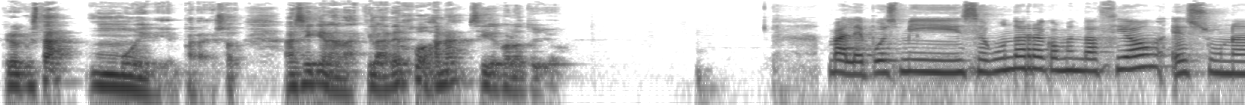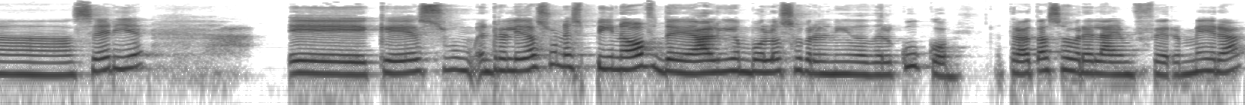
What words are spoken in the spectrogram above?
creo que está muy bien para eso. Así que nada, que la dejo. Ana, sigue con lo tuyo. Vale, pues mi segunda recomendación es una serie eh, que es en realidad es un spin-off de Alguien voló sobre el nido del cuco. Trata sobre la enfermera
